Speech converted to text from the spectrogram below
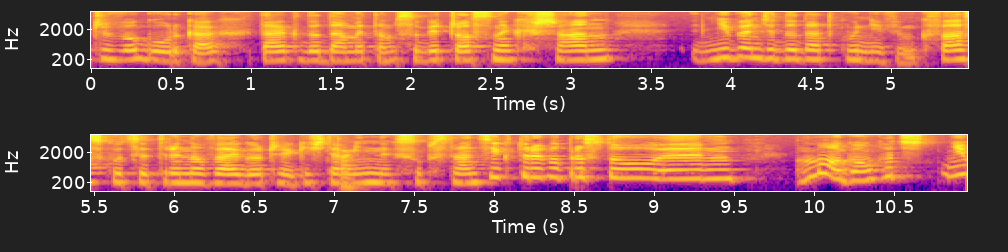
Czy w ogórkach, tak? Dodamy tam sobie czosnek, chrzan, nie będzie dodatku, nie wiem, kwasku cytrynowego czy jakichś tam tak. innych substancji, które po prostu ym, mogą, choć nie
